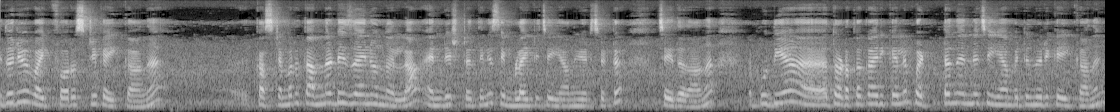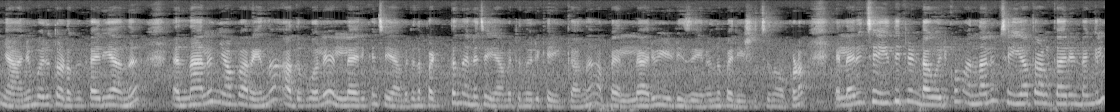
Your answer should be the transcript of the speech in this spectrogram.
ഇതൊരു വൈറ്റ് ഫോറസ്റ്റ് കേക്കാണ് കസ്റ്റമർ തന്ന ഡിസൈനൊന്നുമല്ല എന്റെ ഇഷ്ടത്തിന് സിമ്പിളായിട്ട് ചെയ്യാമെന്ന് വിചാരിച്ചിട്ട് ചെയ്തതാണ്. പുതിയ തുടക്കക്കാരിക്കെല്ലാം പെട്ടെന്ന് തന്നെ ചെയ്യാൻ പറ്റുന്ന ഒരു കേക്കാണ് ഞാനും ഒരു തുടക്കക്കാരിയാണ്. എന്നാലും ഞാൻ പറയുന്ന അതുപോലെ എല്ലാവർക്കും ചെയ്യാൻ പറ്റുന്ന പെട്ടെന്ന് തന്നെ ചെയ്യാൻ പറ്റുന്ന ഒരു കേക്കാണ് അപ്പോൾ എല്ലാവരും ഈ ഡിസൈൻ ഒന്ന് പരീക്ഷിച്ച് നോക്കണം. എല്ലാവരും ചെയ്തിട്ടുണ്ടാവുമായിരിക്കും. എന്നാലും ചെയ്യാത്ത ആൾക്കാരുണ്ടെങ്കിൽ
